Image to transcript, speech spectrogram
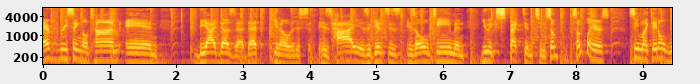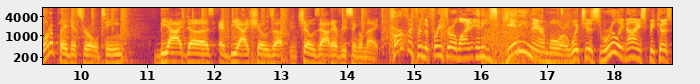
every single time, and BI does that. That you know, this, his high is against his, his old team, and you expect him to. Some some players seem like they don't want to play against their old team, BI does, and BI shows up and shows out every single night. Perfect from the free throw line, and he's getting there more, which is really nice because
